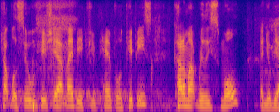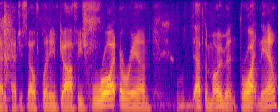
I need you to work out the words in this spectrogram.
couple of silverfish out, maybe a few handful of pippies, cut them up really small, and you'll be able to catch yourself plenty of garfish right around at the moment, right now.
